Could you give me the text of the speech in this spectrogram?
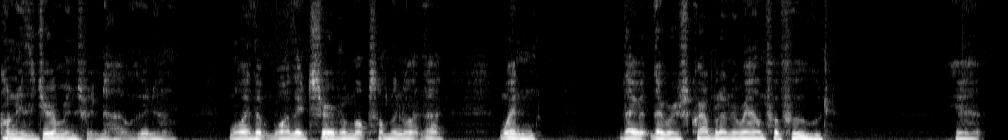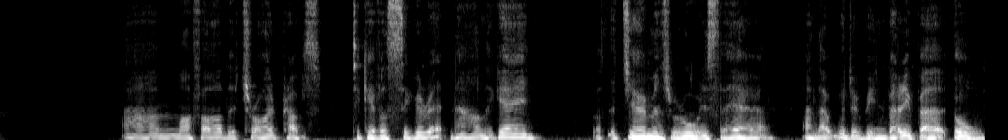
only the Germans would know, you know, why the, why they'd serve them up something like that when they they were scrabbling around for food. Yeah. Um, my father tried perhaps to give a cigarette now and again, but the Germans were always there, and that would have been very bad. Oh,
